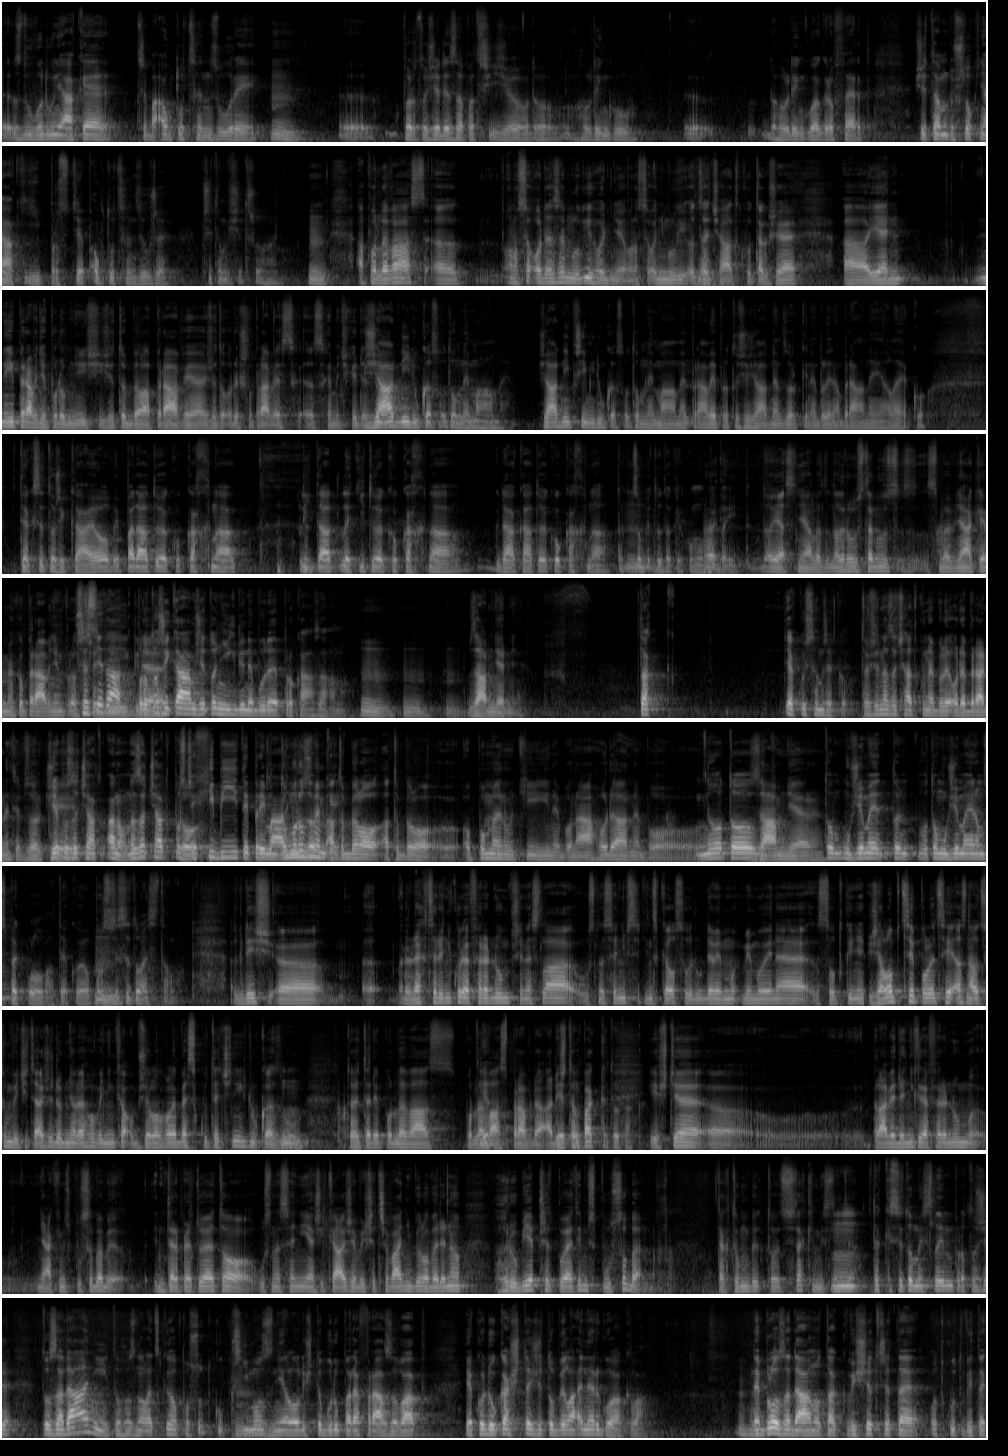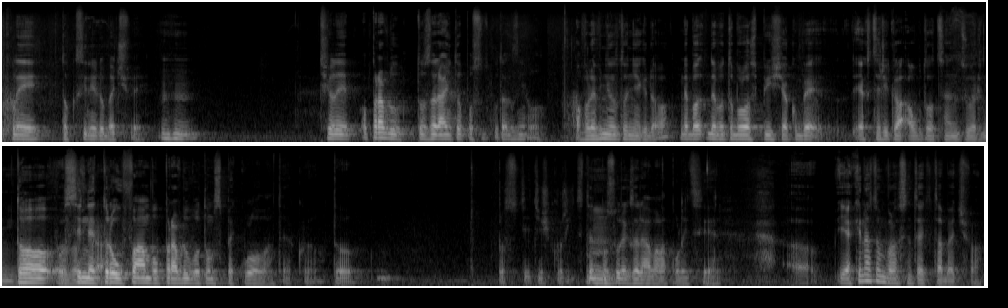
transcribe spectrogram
z důvodu nějaké třeba autocenzury, hmm. protože Deza patří že jo, do holdingu do holdingu Agrofert, že tam došlo k nějaký prostě autocenzuře při tom vyšetřování. Hmm. A podle vás, uh, ono se o Deze mluví hodně, ono se o ní mluví od no. začátku, takže uh, je nejpravděpodobnější, že to byla právě, že to odešlo právě z, z chemičky Deze? Žádný důkaz o tom nemáme. Žádný přímý důkaz o tom nemáme, hmm. právě protože žádné vzorky nebyly nabrány, ale jako, víte, jak se to říká, jo? vypadá to jako kachna, lítá, letí to jako kachna, dáká to jako kachna, tak co by to tak jako mohlo být? No jasně, ale na druhou stranu jsme v nějakém jako právním prostředí, Přesně tak, kde... proto říkám, že to nikdy nebude prokázáno. Hmm, hmm, hmm. Záměrně. Tak jak už jsem řekl. To, že na začátku nebyly odebrány ty vzorky. Že po začátku, ano, na začátku to, prostě chybí ty primární Tomu rozumím, vzorky. a to bylo, a to bylo opomenutí, nebo náhoda, nebo no to, záměr. To můžeme, to, o tom můžeme jenom spekulovat, jako jo, prostě hmm. se to nestalo. Když uh, redakce deníku Referendum přinesla usnesení Vsetínského soudu, kde mimo, mimo jiné soudkyně žalobci, policii a znalcům vyčítá, že domělého vyníka obžalovali bez skutečných důkazů. Hmm. To je tedy podle vás, podle je, vás pravda. A když to, tam pak to tak. ještě uh, právě deník Referendum nějakým způsobem interpretuje to usnesení a říká, že vyšetřování bylo vedeno hrubě předpojatým způsobem. Tak tomu by, to si taky myslíte? Mm, taky si to myslím, protože to zadání toho znaleckého posudku přímo mm. znělo, když to budu parafrázovat, jako dokažte, že to byla energoakva. Mm-hmm. Nebylo zadáno tak, vyšetřete, odkud vytekly toxiny do Bečvy. Mm-hmm. Čili opravdu to zadání toho posudku tak znělo. Ovlivnil to někdo? Nebo, nebo to bylo spíš, jakoby, jak jste říkal, autocenzurní? To si netroufám opravdu o tom spekulovat. Jako, to prostě těžko říct. Ten hmm. posudek zadávala policie. Jak je na tom vlastně teď ta Bečva?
